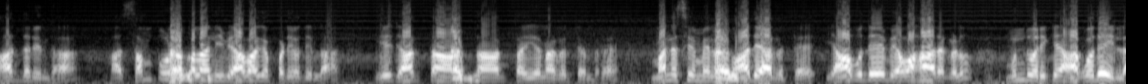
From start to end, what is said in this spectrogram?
ಆದ್ದರಿಂದ ಆ ಸಂಪೂರ್ಣ ಫಲ ನೀವು ಯಾವಾಗ ಪಡೆಯೋದಿಲ್ಲ ಏಜ್ ಆಗ್ತಾ ಆಗ್ತಾ ಆಗ್ತಾ ಏನಾಗುತ್ತೆ ಅಂದ್ರೆ ಮನಸ್ಸಿನ ಮೇಲೆ. ಬಾಧೆ ಆಗುತ್ತೆ ಯಾವುದೇ ವ್ಯವಹಾರಗಳು ಮುಂದುವರಿಕೆ ಆಗೋದೇ ಇಲ್ಲ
